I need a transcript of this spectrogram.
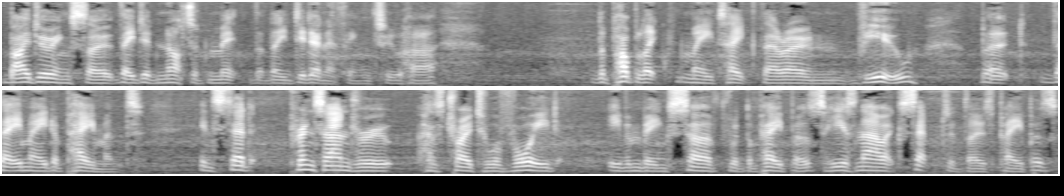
By doing so, they did not admit that they did anything to her. The public may take their own view, but they made a payment. Instead, Prince Andrew has tried to avoid even being served with the papers. He has now accepted those papers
